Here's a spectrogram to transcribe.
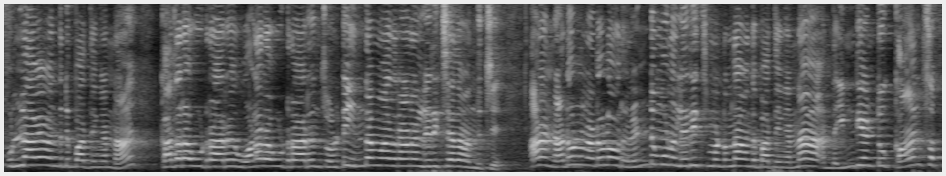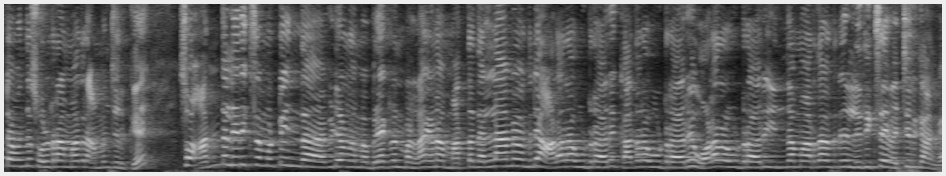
ஃபுல்லாகவே வந்துட்டு பார்த்தீங்கன்னா கதற விட்றாரு ஒளர விட்றாருன்னு சொல்லிட்டு இந்த மாதிரியான லிரிக்ஸே தான் வந்துச்சு. ஆனால் நடுவில் நடுவில் ஒரு ரெண்டு மூணு லிரிக்ஸ் மட்டும்தான் வந்து பார்த்தீங்கன்னா அந்த இந்தியன் டூ கான்செப்டை வந்து சொல்கிற மாதிரி அமைஞ்சிருக்கு. ஸோ அந்த லிரிக்ஸை மட்டும் இந்த வீடியோ நம்ம பிரேக் டவுன் பண்ணலாம். ஏன்னா மற்றது எல்லாமே வந்துட்டு அலற விட்றாரு கதற விட்றாரு ஒளர விட்றாரு இந்த மாதிரி தான் வந்துட்டு லிரிக்ஸே வச்சிருக்காங்க.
